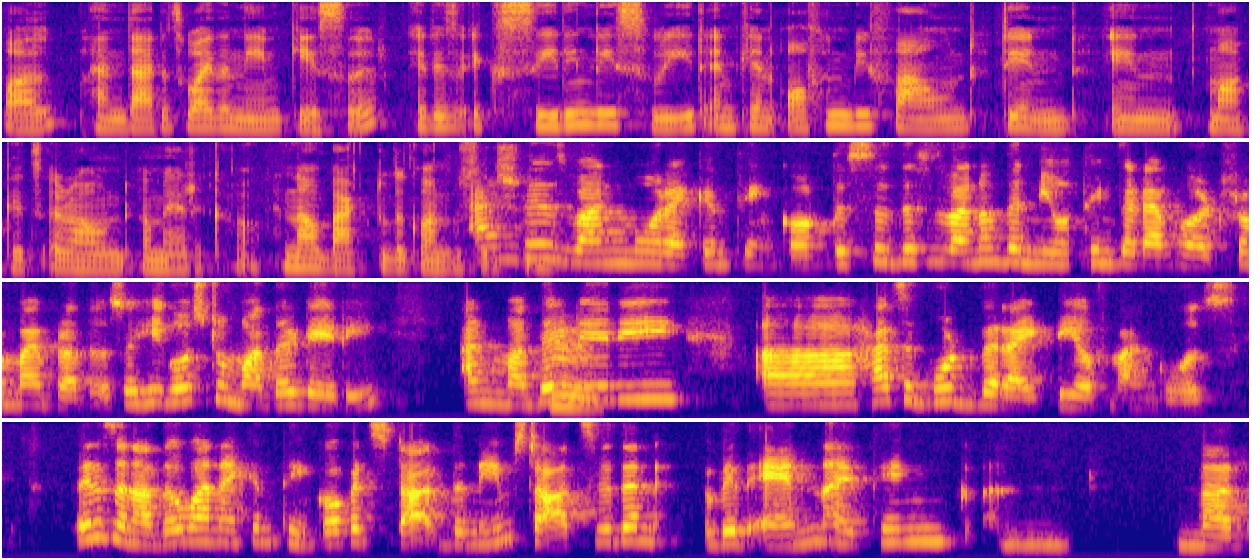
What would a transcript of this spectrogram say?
pulp, and that is why the name Kesar. It is exceedingly sweet and can often be found tinned in markets around America. Now back to the conversation. And there's one more I can think of. This is this is one of the new things that I've heard from my brother. So he goes to Mother Dairy, and Mother Hmm. Dairy uh, has a good variety of mangoes. There is another one I can think of. It start the name starts with an with N. I think Nar,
